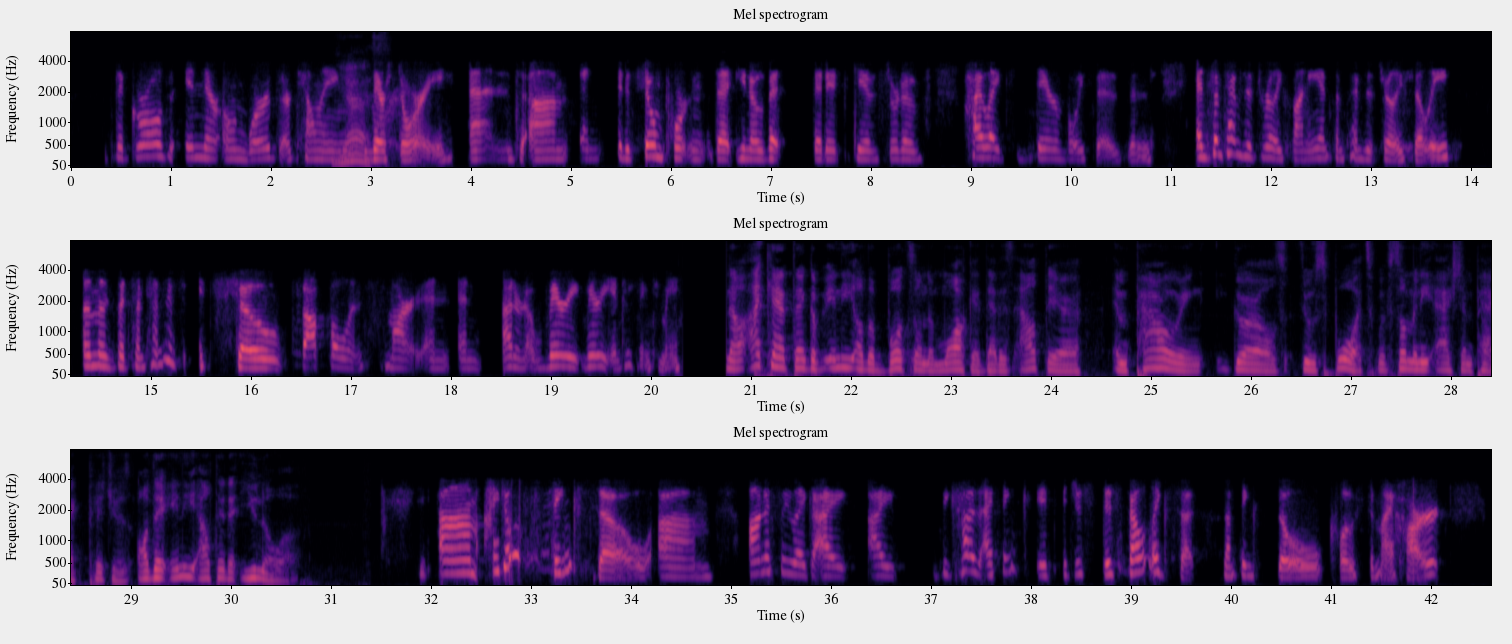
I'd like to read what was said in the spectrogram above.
the girls in their own words are telling Yes. their story and um and it is so important that you know that that it gives sort of highlights their voices and and sometimes it's really funny and sometimes it's really silly but sometimes it's it's so thoughtful and smart and and I don't know very very interesting to me Now, I can't think of any other books on the market that is out there empowering girls through sports with so many action-packed pictures. Are there any out there that you know of? Um, I don't think so. Um, honestly, like I, I, because I think it, it just this felt like such something so close to my heart,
